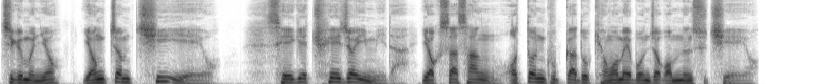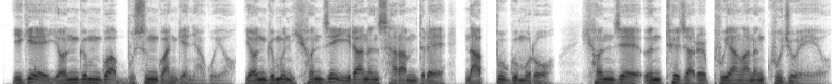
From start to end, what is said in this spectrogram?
지금은요, 0.72예요. 세계 최저입니다. 역사상 어떤 국가도 경험해 본 적 없는 수치예요. 이게 연금과 무슨 관계냐고요. 연금은 현재 일하는 사람들의 납부금으로 현재 은퇴자를 부양하는 구조예요.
